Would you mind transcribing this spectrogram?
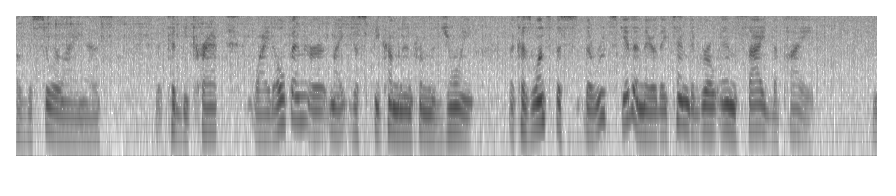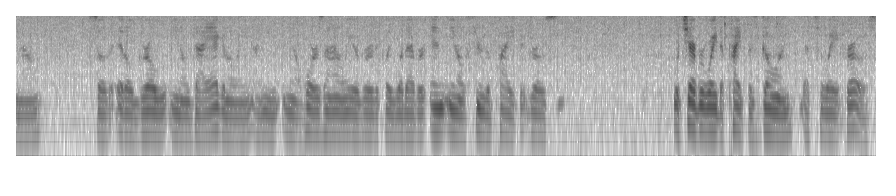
of the sewer line is. It could be cracked wide open or it might just be coming in from the joint. Because once the, the roots get in there, they tend to grow inside the pipe, you know. So it'll grow, you know, diagonally. I mean, you know, horizontally or vertically, whatever, and, you know, through the pipe. It grows whichever way the pipe is going, that's the way it grows.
